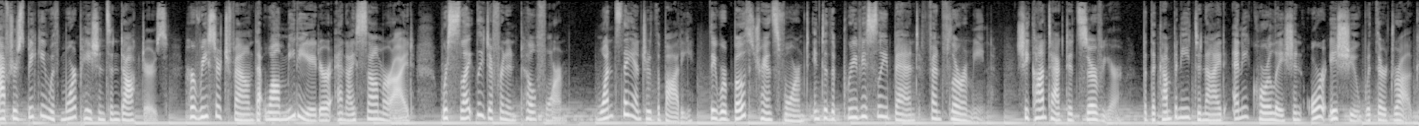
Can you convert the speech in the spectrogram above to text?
After speaking with more patients and doctors, her research found that while mediator and isomeride were slightly different in pill form, once they entered the body, they were both transformed into the previously banned fenfluramine. She contacted Servier, but the company denied any correlation or issue with their drug.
